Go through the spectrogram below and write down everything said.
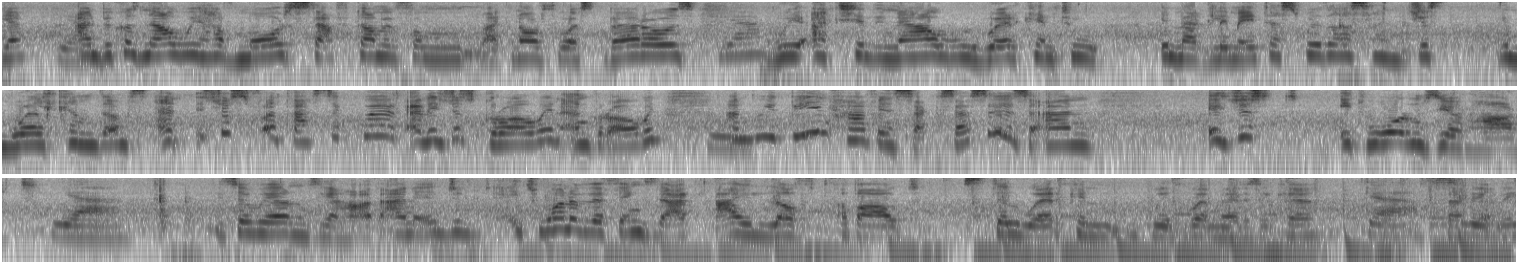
yeah, yeah. And because now we have more staff coming from like northwest boroughs yeah. we actually now we're working to amalgamate us with us and just welcome them. And it's just fantastic work and it's just growing and growing. Mm. and we've been having successes and it just it warms your heart. Yeah. It's it warms your heart. And it, it's one of the things that I loved about still working with Merseycare yeah absolutely.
